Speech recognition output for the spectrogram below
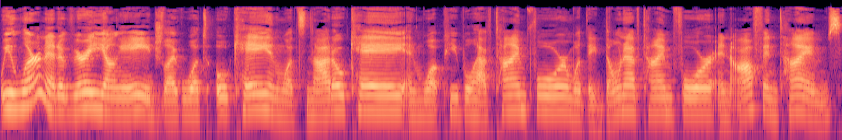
we learn at a very young age, like what's okay and what's not okay and what people have time for and what they don't have time for. And oftentimes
